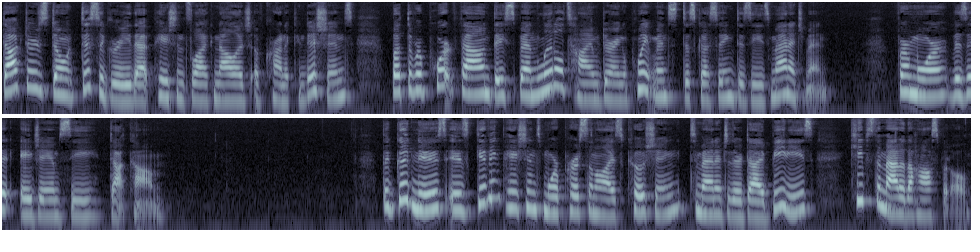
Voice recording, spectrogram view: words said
Doctors don't disagree that patients lack knowledge of chronic conditions, but the report found they spend little time during appointments discussing disease management. For more, visit ajmc.com. The good news is giving patients more personalized coaching to manage their diabetes keeps them out of the hospital.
